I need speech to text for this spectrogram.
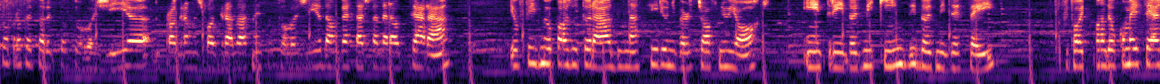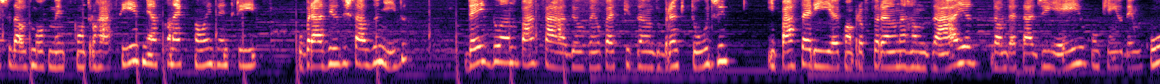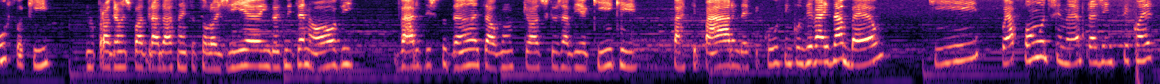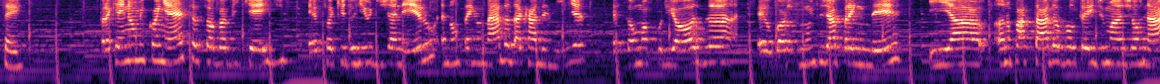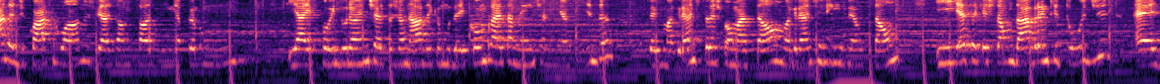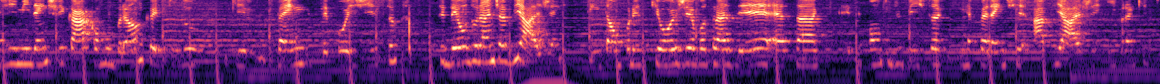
sou professora de Sociologia do programa de pós-graduação em Sociologia da Universidade Federal do Ceará. Eu fiz meu pós-doutorado na City University of New York entre 2015 e 2016, que foi quando eu comecei a estudar os movimentos contra o racismo e as conexões entre o Brasil e os Estados Unidos. Desde o ano passado, eu venho pesquisando branquitude em parceria com a professora Ana Ramos Ayas, da Universidade de Yale, com quem eu dei um curso aqui no programa de pós-graduação em Sociologia em 2019. Vários estudantes, alguns que eu acho que eu já vi aqui, que participaram desse curso, inclusive a Isabel, que foi a ponte né, para a gente se conhecer. Para quem não me conhece, eu sou a Babi Cade, eu sou aqui do Rio de Janeiro, eu não tenho nada da academia, eu sou uma curiosa, eu gosto muito de aprender e a, ano passado eu voltei de uma jornada de quatro anos viajando sozinha pelo mundo. E aí foi durante essa jornada que eu mudei completamente a minha vida. Teve uma grande transformação, uma grande reinvenção. E essa questão da branquitude é de me identificar como branca e tudo que vem depois disso se deu durante a viagem. Então, por isso que hoje eu vou trazer essa, esse ponto de vista referente à viagem e branquitude.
